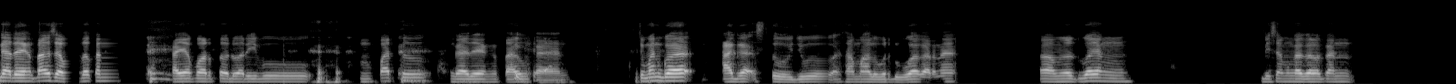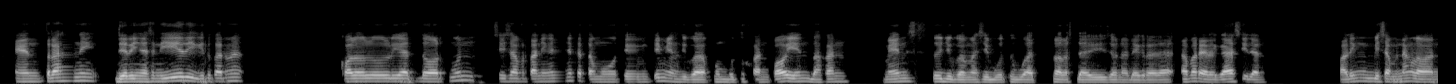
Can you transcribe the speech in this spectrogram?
nggak ada yang tahu siapa tahu kan kayak Porto 2004 tuh nggak ada yang tahu kan. Cuman gue agak setuju sama lu berdua karena eh, menurut gue yang bisa menggagalkan Eintracht nih dirinya sendiri gitu. Karena kalau lu lihat Dortmund sisa pertandingannya ketemu tim-tim yang juga membutuhkan poin. Bahkan Mainz itu juga masih butuh buat lolos dari zona degradasi apa relegasi. Dan paling bisa menang lawan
